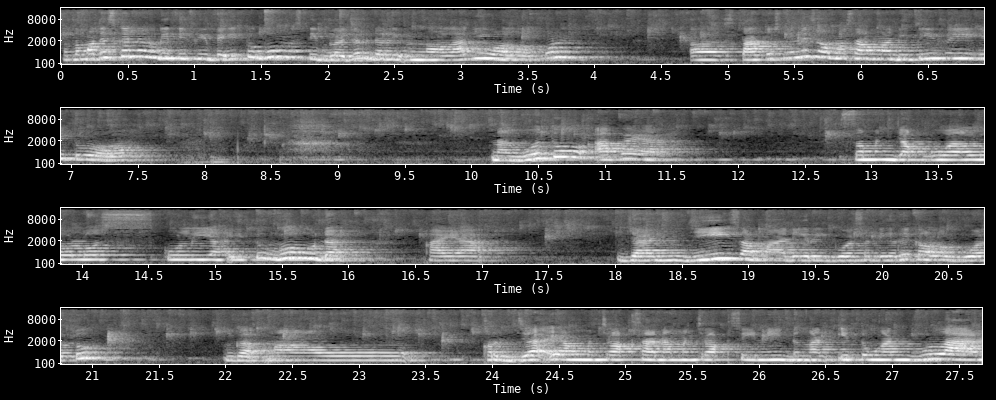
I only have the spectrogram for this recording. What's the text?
otomatis kan yang di TV B itu gue mesti belajar dari nol lagi walaupun uh, statusnya ini sama-sama di TV gitu loh. Nah gue tuh apa ya semenjak gue lulus kuliah itu gue udah kayak janji sama diri gue sendiri kalau gue tuh nggak mau kerja yang mencelak sana mencelak sini dengan hitungan bulan.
